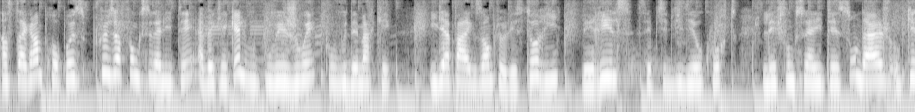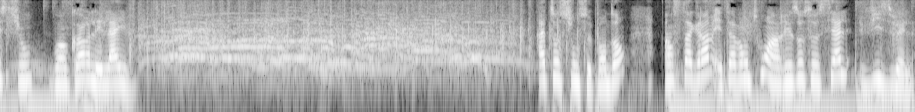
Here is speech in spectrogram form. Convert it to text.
Instagram propose plusieurs fonctionnalités avec lesquelles vous pouvez jouer pour vous démarquer. Il y a par exemple les stories, les reels, ces petites vidéos courtes, les fonctionnalités sondage ou questions, ou encore les lives. Attention cependant, Instagram est avant tout un réseau social visuel.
